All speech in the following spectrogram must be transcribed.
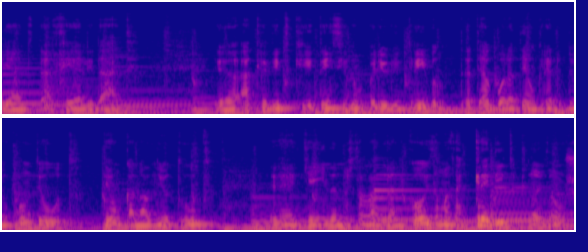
diante da realidade. Eu acredito que tem sido um período incrível. Até agora tenho criado meu conteúdo, tenho um canal no YouTube, eh, que ainda não está lá grande coisa, mas acredito que nós vamos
